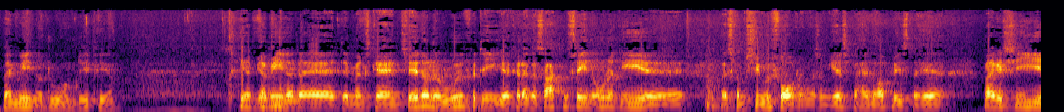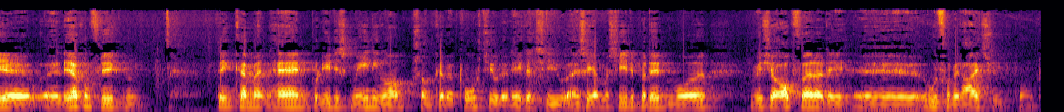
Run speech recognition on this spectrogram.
Hvad mener du om det, Per? Jamen, jeg mener da, at man skal have antennerne ude, fordi jeg kan da sagtens se nogle af de øh, hvad skal man sige, udfordringer, som Jesper han oplister her. Man kan sige, at øh, lærerkonflikten, den kan man have en politisk mening om, som kan være positiv eller negativ. Altså jeg må sige det på den måde, hvis jeg opfatter det øh, ud fra mit eget synspunkt,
